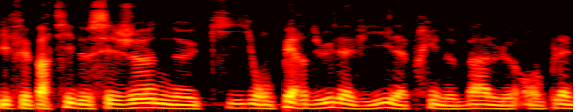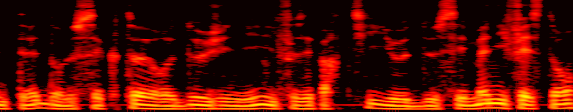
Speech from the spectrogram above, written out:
Il fait partie de ces jeunes qui ont perdu la vie. Il a pris une balle en pleine tête dans le secteur de Jénine. Il faisait partie euh, de ces manifestants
